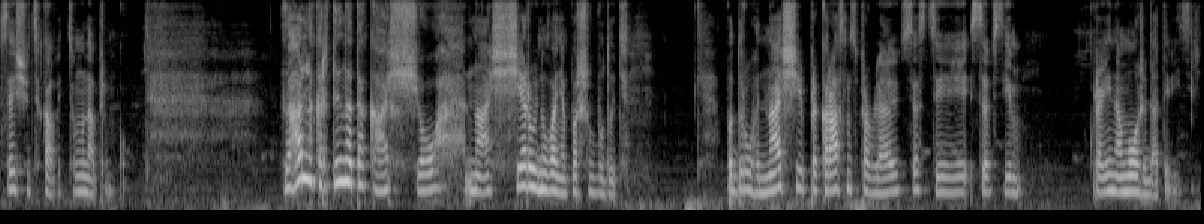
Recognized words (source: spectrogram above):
все, що цікавить цьому напрямку. Загальна картина така, що наші руйнування перше будуть. По-друге, наші прекрасно справляються з цією всім. Україна може дати відсіч.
